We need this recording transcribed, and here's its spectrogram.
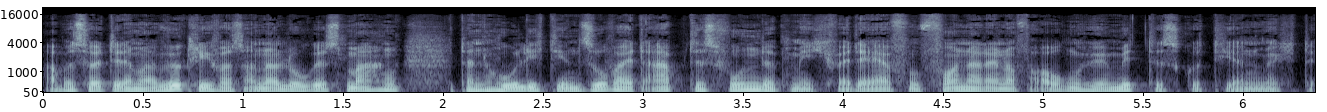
Aber sollte der mal wirklich was Analoges machen, dann hole ich den so weit ab, das wundert mich, weil der ja von vornherein auf Augenhöhe mitdiskutieren möchte.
